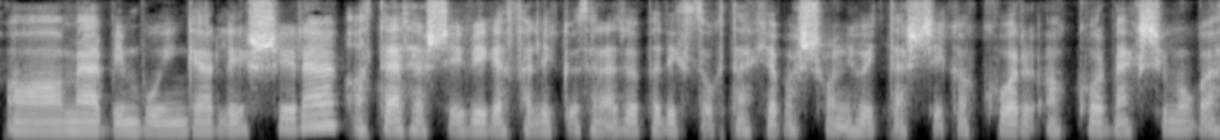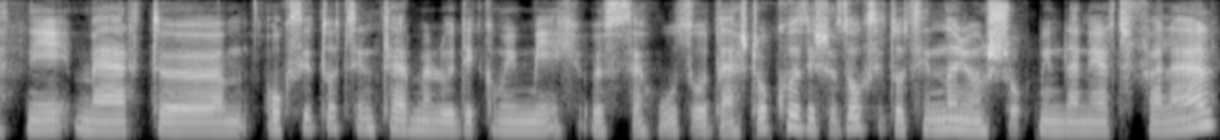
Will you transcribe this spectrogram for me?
a melbimbó ingerlésére. A terhesség vége felé közeledve pedig szokták javasolni, hogy tessék akkor, akkor megsimogatni, mert ö, oxitocin termelődik, ami még összehúzódást okoz, és az oxitocin nagyon sok mindenért felel.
